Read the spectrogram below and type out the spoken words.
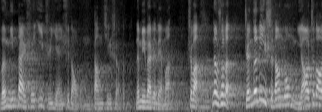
文明诞生一直延续到我们当今社会？能明白这点吗？是吧？那么说了，整个历史当中，你要知道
